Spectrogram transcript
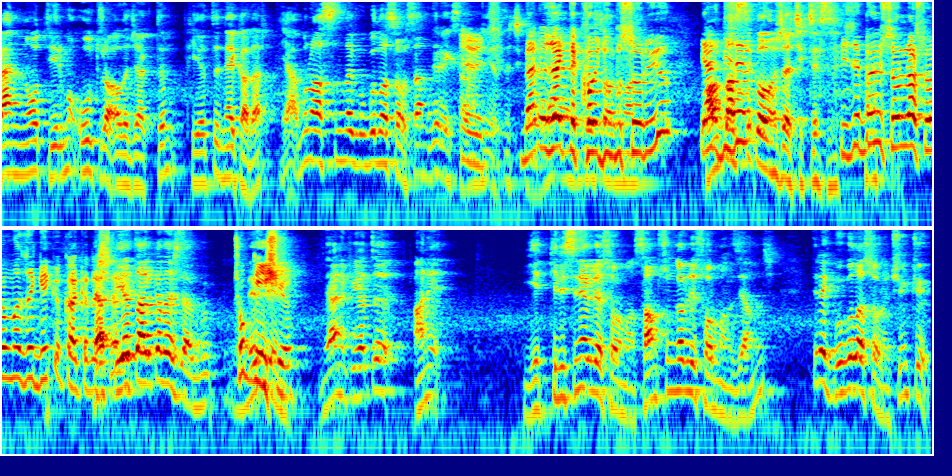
ben Note 20 Ultra alacaktım. Fiyatı ne kadar? Ya bunu aslında Google'a sorsan direkt sana Evet. fiyatı çıkar. Ben Yani özellikle bunu koydum bu soruyu. Yani Fantastik bize, olmuş açıkçası. bize böyle sorular sormanıza gerek yok Ya arkadaşlar. fiyat arkadaşlar bu Çok değişiyor. bileyim, Yani fiyatı hani yetkilisine bile sormanız, Samsung'a bile sormanız yanlış. Direkt Google'a sorun. Çünkü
